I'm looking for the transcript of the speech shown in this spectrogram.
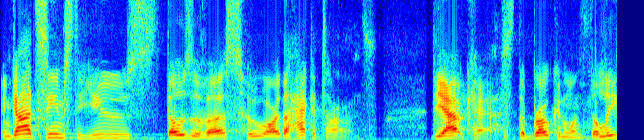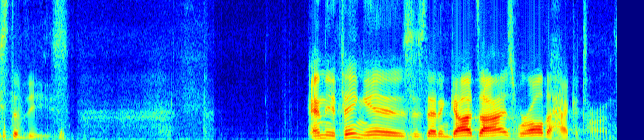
And God seems to use those of us who are the hakatans, the outcasts, the broken ones, the least of these. And the thing is, is that in God's eyes, we're all the hakatans.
